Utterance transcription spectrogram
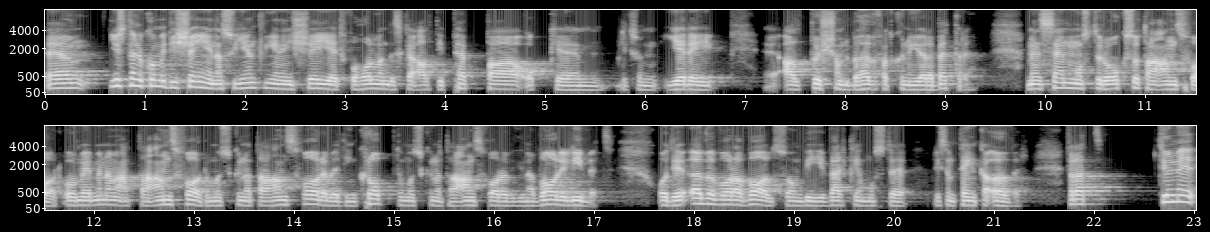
Ehm, just när det kommer till tjejen, alltså egentligen en tjej i ett förhållande ska alltid peppa och ehm, liksom ge dig eh, allt push som du behöver för att kunna göra bättre. Men sen måste du också ta ansvar. Och vad jag menar med att ta ansvar, du måste kunna ta ansvar över din kropp, du måste kunna ta ansvar över dina val i livet. Och det är över våra val som vi verkligen måste liksom tänka över. För att till och med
